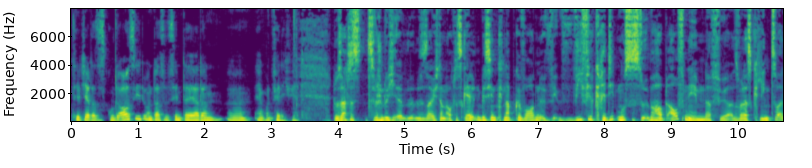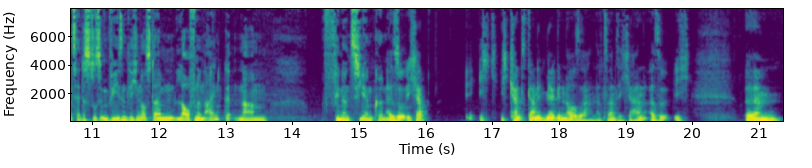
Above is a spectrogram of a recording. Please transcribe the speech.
zählt ja, dass es gut aussieht und dass es hinterher dann äh, irgendwann fertig wird. Du sagtest zwischendurch, äh, sage ich dann auch, das Geld ein bisschen knapp geworden. Wie, wie, viel Kredit musstest du überhaupt aufnehmen dafür? Also weil das klingt so, als hättest du es im Wesentlichen aus deinem laufenden Einnahmen finanzieren können. Also ich habe, ich, ich kann es gar nicht mehr genau sagen nach 20 Jahren. Also ich, ähm,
